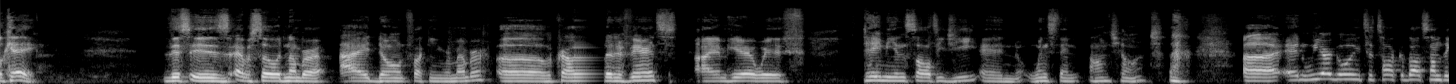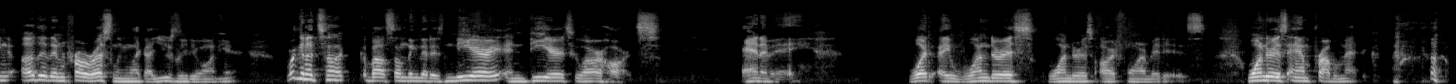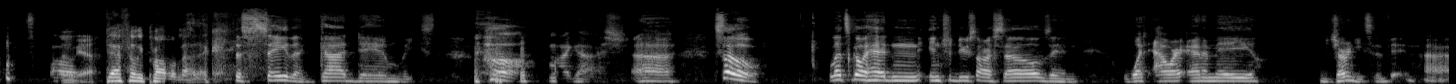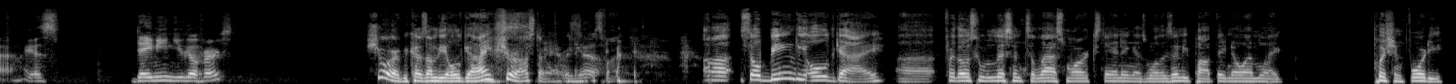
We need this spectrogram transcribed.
Okay. This is episode number I don't fucking remember of Crowd Interference. I am here with Damian Salty G and Winston Enchant. uh, and we are going to talk about something other than pro wrestling like I usually do on here. We're going to talk about something that is near and dear to our hearts anime. What a wondrous, wondrous art form it is. Wondrous and problematic. Oh yeah. Definitely problematic. to say the goddamn least. Oh my gosh. Uh, so let's go ahead and introduce ourselves and what our anime journeys have been. Uh, I guess, Damian, you go first. Sure, because I'm the old guy. Sure, I'll start There first. That's fine. Uh, so being the old guy, uh, for those who listen to Last Mark Standing as well as Indie Pop, they know I'm like pushing 40.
